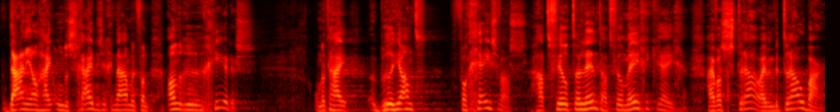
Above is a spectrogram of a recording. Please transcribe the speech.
Daniel, hij onderscheidde zich namelijk van andere regeerders. Omdat hij briljant van geest was. Had veel talent, had veel meegekregen. Hij was trouw, hij was betrouwbaar.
